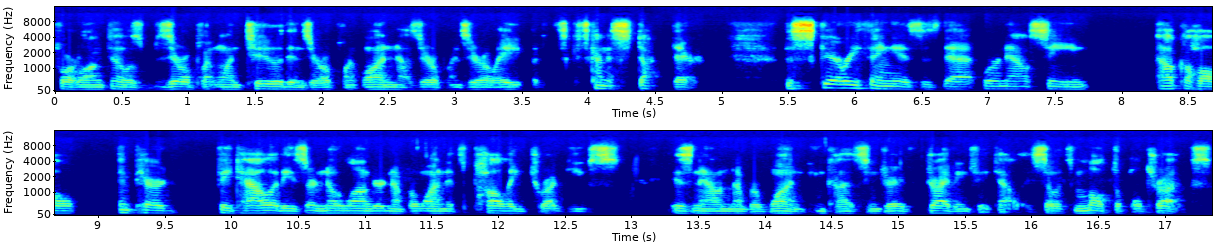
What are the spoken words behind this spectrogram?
for a long time. It was 0.12, then 0.1, now 0.08, but it's, it's kind of stuck there. The scary thing is, is that we're now seeing alcohol impaired fatalities are no longer number one. It's poly drug use is now number one in causing dri- driving fatalities. So it's multiple drugs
